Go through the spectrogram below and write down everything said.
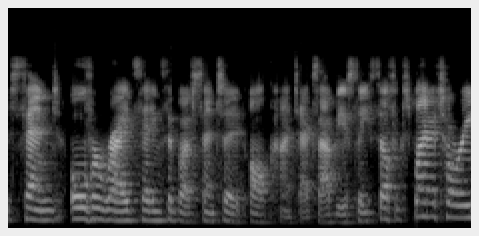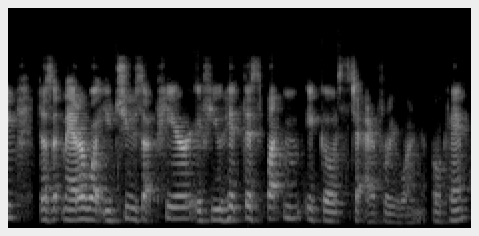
send override settings above sent to all contacts. Obviously, self-explanatory. Doesn't matter what you choose up here. If you hit this button, it goes to everyone. Okay.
